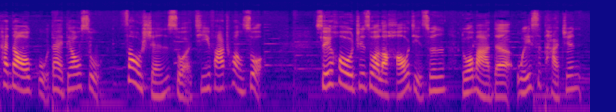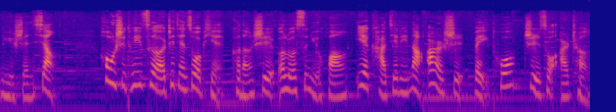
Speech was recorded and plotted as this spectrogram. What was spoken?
看到古代雕塑造神所激发创作，随后制作了好几尊罗马的维斯塔真女神像。后世推测这件作品可能是俄罗斯女皇叶卡捷琳娜二世委托制作而成。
